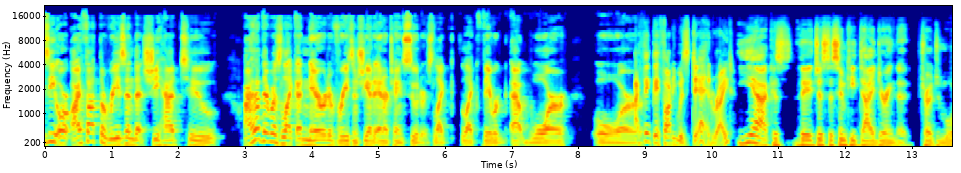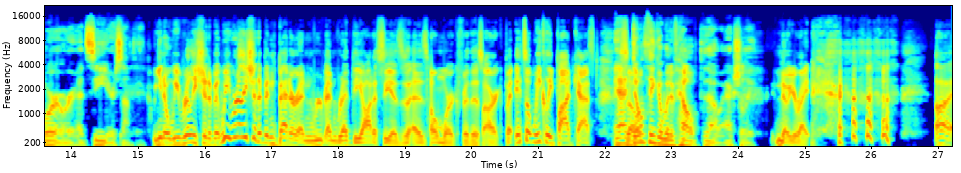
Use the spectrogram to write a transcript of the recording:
Easy, or I thought the reason that she had to, I thought there was like a narrative reason she had to entertain suitors, like like they were at war or i think they thought he was dead right yeah, because they just assumed he died during the Trojan War or at sea or something. you know we really should have been we really should have been better and re- and read the odyssey as as homework for this arc but it's a weekly podcast And so- I don't think it would have helped though. Actually, No, you're right. uh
